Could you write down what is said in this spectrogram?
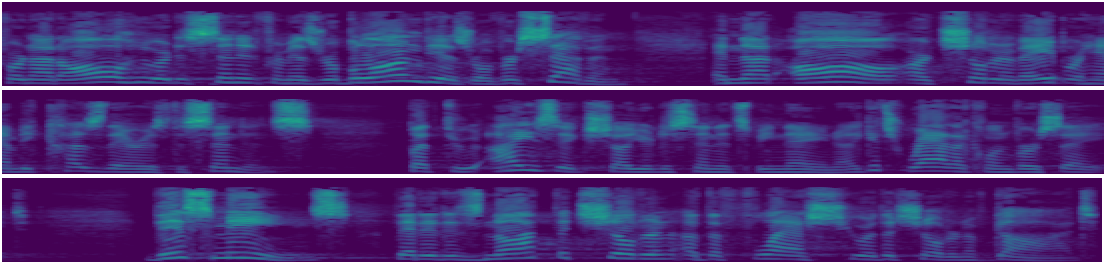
For not all who are descended from Israel belong to Israel. Verse 7. And not all are children of Abraham because they are his descendants, but through Isaac shall your descendants be named. Now it gets radical in verse 8. This means that it is not the children of the flesh who are the children of God,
